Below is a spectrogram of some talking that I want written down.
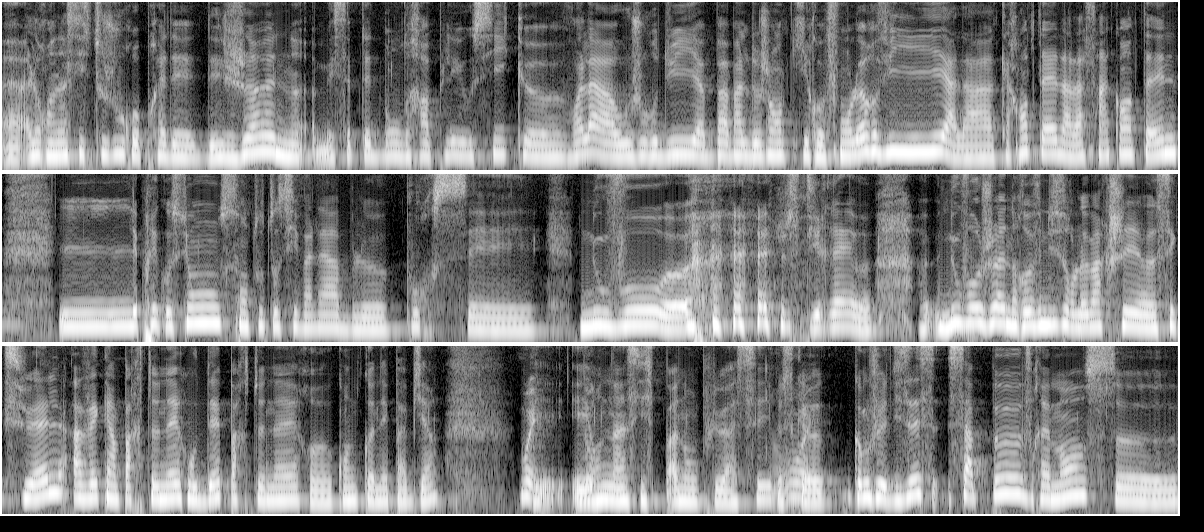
Euh, alors on insiste toujours auprès des, jeunes, mais c'est peut-être bon de rappeler aussi que voilà, aujourd'hui il y a pas mal de gens qui refont leur vie à la quarantaine, à la cinquantaine. Les précautions sont tout aussi valables pour ces nouveaux, euh, je dirais, nouveaux jeunes revenus sur le marché sexuel avec un partenaire ou des partenaires qu'on ne connaît pas bien. Oui, et, on n'insiste pas non plus assez, parce que, comme je le disais, ça peut vraiment se...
